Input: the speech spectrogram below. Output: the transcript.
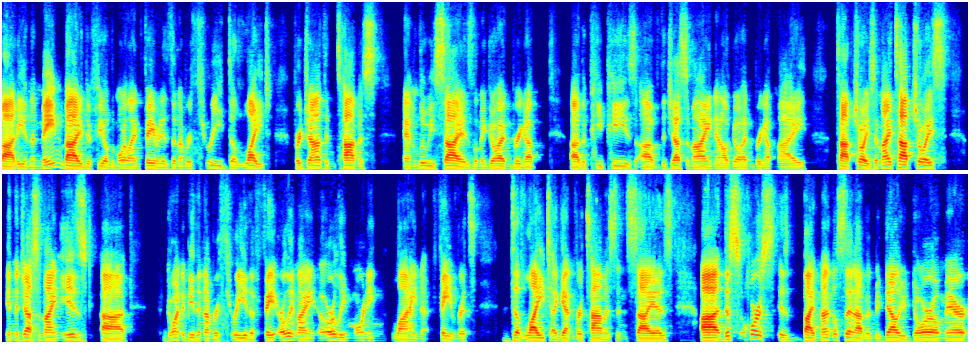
body. In the main body of the field, the more line favorite is the number three, Delight, for Jonathan Thomas and Louis Saez. Let me go ahead and bring up uh, the PPs of the Jessamine, and I'll go ahead and bring up my top choice. And my top choice in the Jessamine is uh, going to be the number three, the fa- early early morning line favorites. Delight again for Thomas and Saez. Uh, this horse is by Mendelssohn have a Medaglia d'Oro mare.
